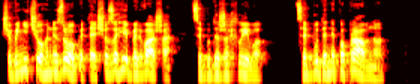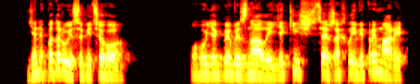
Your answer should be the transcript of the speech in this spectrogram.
що ви нічого не зробите, що загибель ваша це буде жахливо, це буде непоправно. Я не подарую собі цього. Ого, якби ви знали, які ж це жахливі примари,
